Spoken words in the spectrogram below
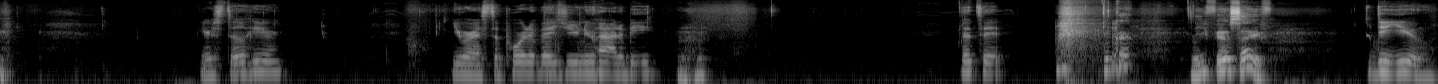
You're still here. You are as supportive as you knew how to be. hmm That's it. Okay. You feel safe. Do you?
